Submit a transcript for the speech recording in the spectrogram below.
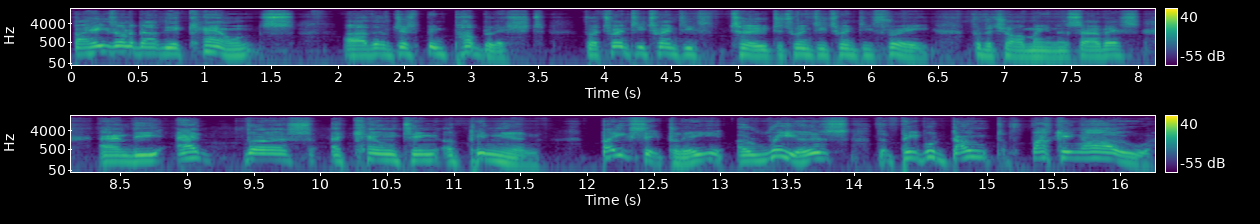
But he's on about the accounts uh, that have just been published for 2022 to 2023 for the child maintenance service and the adverse accounting opinion. Basically, arrears that people don't fucking owe.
